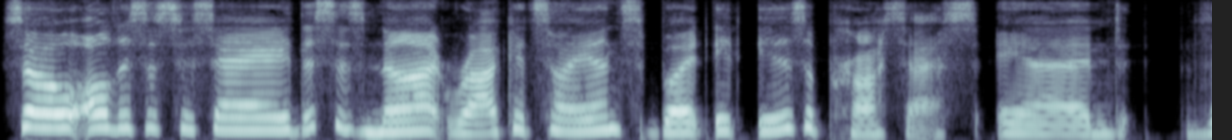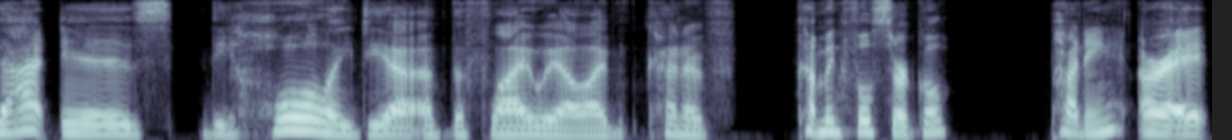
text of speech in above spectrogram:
So, all this is to say, this is not rocket science, but it is a process. And that is the whole idea of the flywheel. I'm kind of coming full circle punny. All right.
